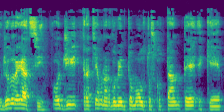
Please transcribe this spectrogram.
Buongiorno ragazzi, oggi trattiamo un argomento molto scottante e che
